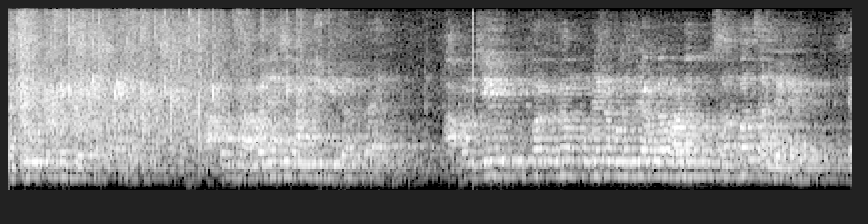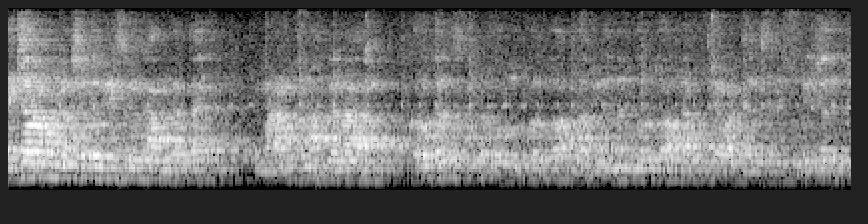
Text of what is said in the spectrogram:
कसे उपक्रम करत आपण समाजाची बांधिलकी करताय आपण जे उपक्रम पुढे ना कुठेतरी आपल्याला वाटत संपत चाललेले आहेत त्याच्यावर आपण लक्ष देऊन हे सगळं काम करताय. आहे मनापासून आपल्याला खरोखरच आपलं कौतुक करतो आपलं अभिनंदन करतो आपल्या पुढच्या वाटचालीसाठी शुभेच्छा देतो.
